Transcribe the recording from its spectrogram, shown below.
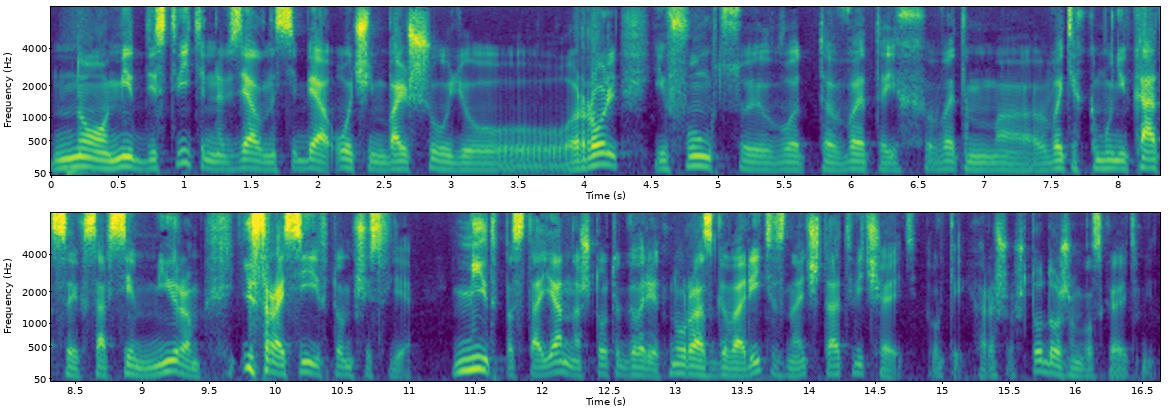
Но МИД действительно взял на себя очень большую роль и функцию вот в, этих, в, этом, в этих коммуникациях со всем миром и с Россией в том числе. МИД постоянно что-то говорит. Ну, раз говорите, значит, отвечаете. Окей, хорошо. Что должен был сказать МИД?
